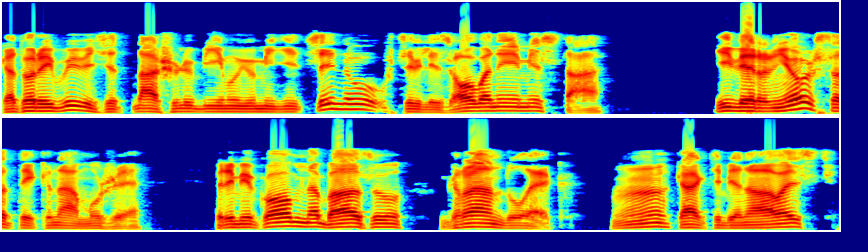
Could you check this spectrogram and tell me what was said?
который вывезет нашу любимую медицину в цивилизованные места и вернешься ты к нам уже прямиком на базу Грандлек. А, как тебе новость?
